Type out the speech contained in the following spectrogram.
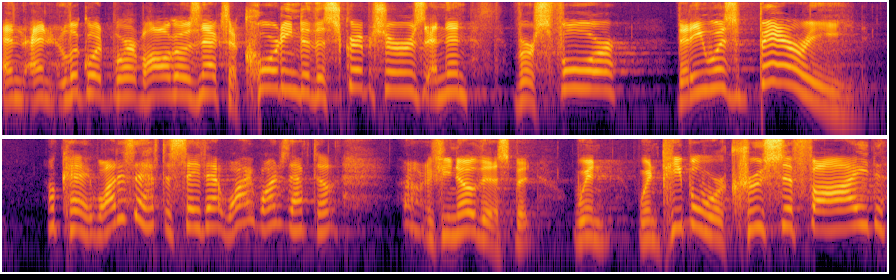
And, and look what where Paul goes next, according to the scriptures. And then verse 4 that he was buried. Okay, why does it have to say that? Why, why does it have to? I don't know if you know this, but when, when people were crucified,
